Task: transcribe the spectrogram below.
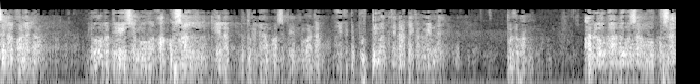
කුසල බලලා ලෝභ ද්වේෂ මෝහ අකුසල් කියලා බුදුරජාණන් වහන්සේ පෙන්වුවාට ඒකට බුද්ධිමත් කෙනාට එකන වෙන්න පුළුවන්. අලෝභ දෝෂ මෝහ කුසල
